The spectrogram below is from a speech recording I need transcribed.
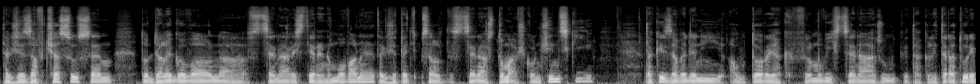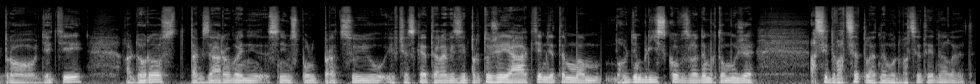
takže zavčasu jsem to delegoval na scenáristy renomované, takže teď psal scénář Tomáš Končinský, taky zavedený autor jak filmových scénářů, tak literatury pro děti a dorost, tak zároveň s ním spolupracuju i v české televizi, protože já k těm dětem mám hodně blízko vzhledem k tomu, že asi 20 let nebo 21 let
